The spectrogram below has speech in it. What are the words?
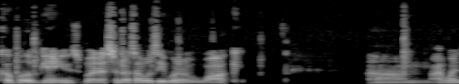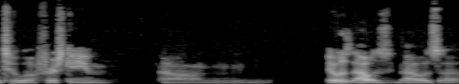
a couple of games, but as soon as I was able to walk, um I went to a first game. Um it was that was that was a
